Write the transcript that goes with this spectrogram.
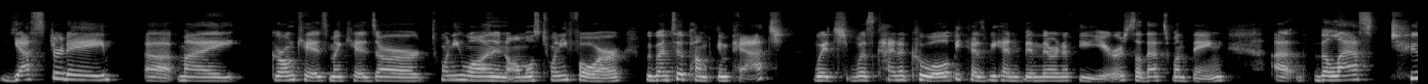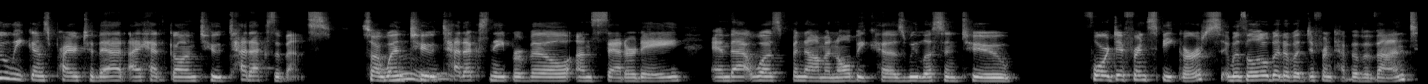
yesterday, uh, my grown kids, my kids are 21 and almost 24. We went to a pumpkin patch, which was kind of cool because we hadn't been there in a few years. So that's one thing. Uh, the last two weekends prior to that, I had gone to TEDx events. So I went Ooh. to TEDx Naperville on Saturday, and that was phenomenal because we listened to four different speakers. It was a little bit of a different type of event.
